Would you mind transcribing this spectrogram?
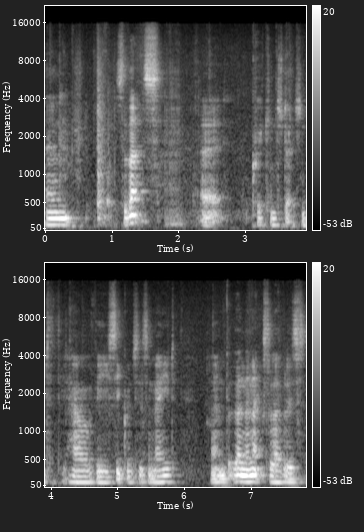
Um, so that's a quick introduction to the, how the sequences are made. Um, but then the next level is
